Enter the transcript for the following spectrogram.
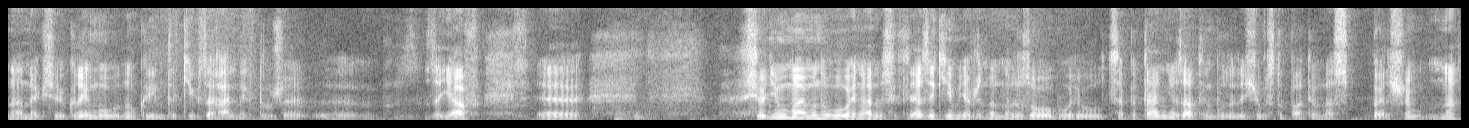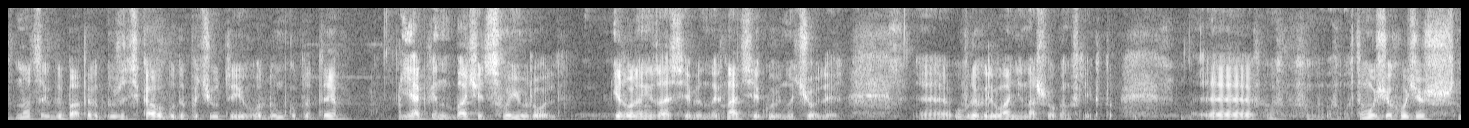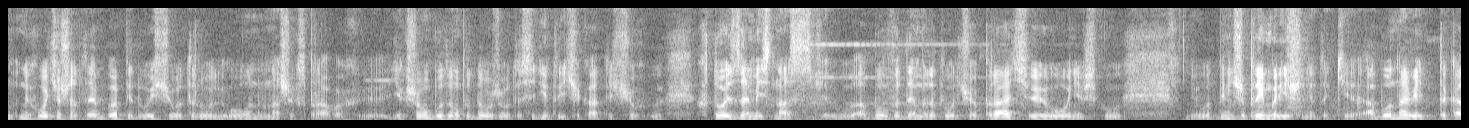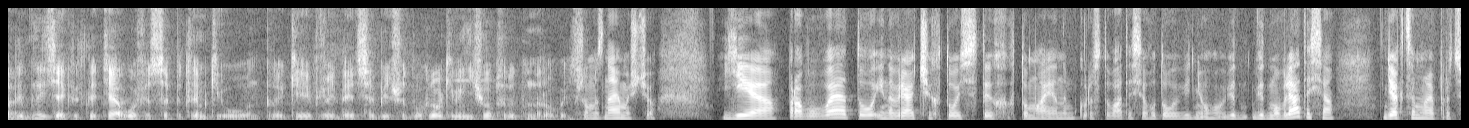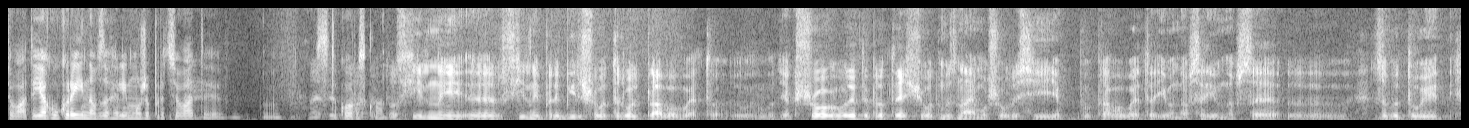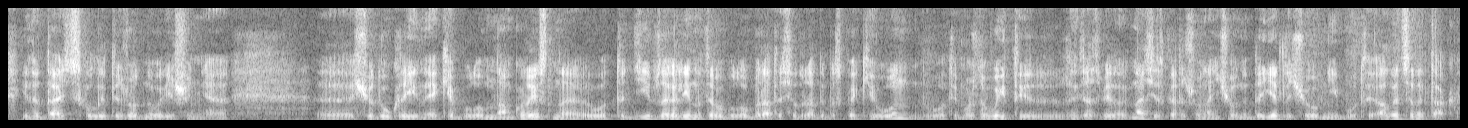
на анексію Криму, ну крім таких загальних дуже заяв. Сьогодні ми маємо нового генерального секретаря, з яким я вже неодноразово обговорював це питання. Завтра він буде дещо виступати у нас першим на, на цих дебатах. Дуже цікаво буде почути його думку про те, як він бачить свою роль і роль Організації Об'єднаних Націй, яку він очолює е, у врегулюванні нашого конфлікту. Е, Тому що хочеш, не хочеш, а треба підвищувати роль ООН в наших справах. Якщо ми будемо продовжувати сидіти і чекати, що хтось замість нас або введе миротворчу операцію ООНівську, от він ще прийме рішення таке, або навіть така дрібниця, як відкриття офісу підтримки ООН, про яке вже йдеться більше двох років, і нічого абсолютно не робиться. Що ми знаємо, що є право вето, і навряд чи хтось з тих, хто має ним користуватися, готовий від нього від, відмовлятися. Як це має працювати? Як Україна взагалі може працювати з такого розкладу? Хто схильний, е, схильний перебільшувати роль права вето. От якщо говорити про те, що от ми знаємо, що в Росії є право вето, і вона все рівно все е, заветує і не дасть схвалити жодного рішення щодо України, яке було б нам корисне, от тоді взагалі не треба було обиратися до Ради безпеки ООН. От, і можна вийти з Організації Націй і сказати, що вона нічого не дає, для чого в ній бути. Але це не так.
